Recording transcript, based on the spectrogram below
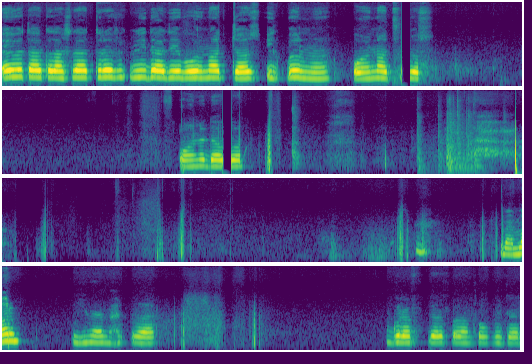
Evet arkadaşlar Trafik Lider diye bir oyunu açacağız. İlk bölümü oyunu açıyoruz. Oyuna devam. Ben varım. Yine Mert var. Grafikleri falan çok güzel.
